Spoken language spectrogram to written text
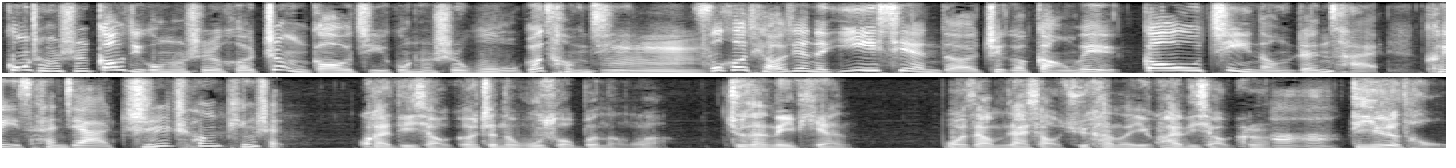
工程师、高级工程师和正高级工程师五个层级。嗯符合条件的一线的这个岗位高技能人才可以参加职称评审快递小哥真的无所不能了。就在那天，我在我们家小区看到一个快递小哥啊啊！低着头，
